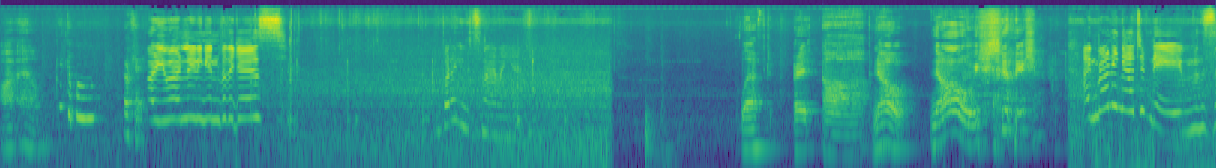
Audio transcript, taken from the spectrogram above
I am. Okay. Are you leaning in for the kiss? What are you smiling at? Left. Right. Uh. No. No. I'm running out of names.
